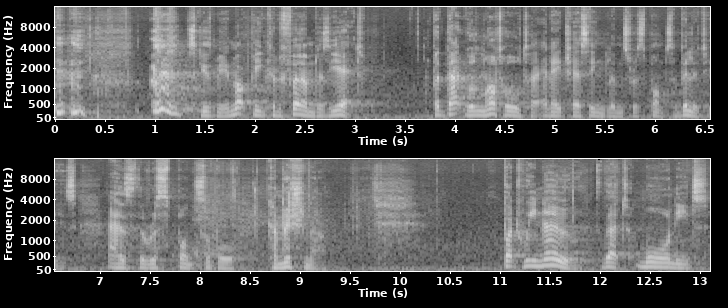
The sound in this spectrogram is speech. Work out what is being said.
excuse me, have not been confirmed as yet. But that will not alter NHS England's responsibilities as the responsible commissioner. But we know that more needs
